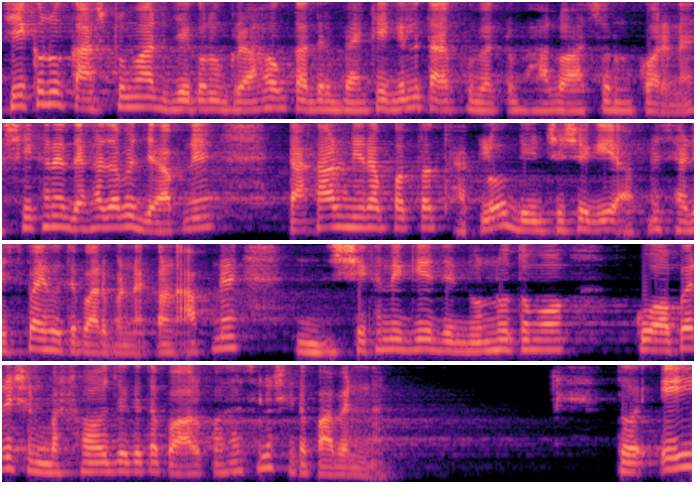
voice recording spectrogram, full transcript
যে কোনো কাস্টমার যে কোনো গ্রাহক তাদের ব্যাংকে গেলে তারা খুব একটা ভালো আচরণ করে না। সেখানে দেখা যাবে যে আপনি টাকার নিরাপত্তা থাকলেও দিন শেষে গিয়ে আপনি স্যাটিসফাই হতে পারবেন না। কারণ আপনি সেখানে গিয়ে যে ন্যূনতম কোঅপারেশন বা সহযোগিতা পাওয়ার কথা ছিল সেটা পাবেন না। তো এই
